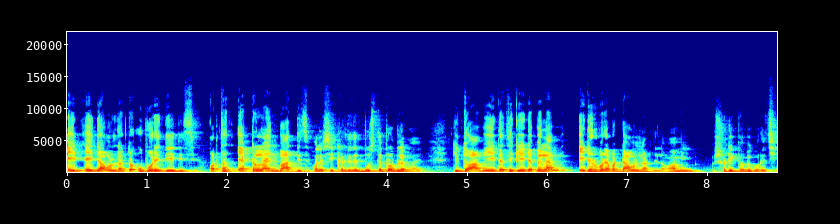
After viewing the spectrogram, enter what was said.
এই এই ডাবল নটটা উপরে দিয়ে দিছে। অর্থাৎ একটা লাইন বাদ দিছে, ফলে শিক্ষার্থীদের বুঝতে প্রবলেম হয়। কিন্তু আমি এটা থেকে এটা পেলাম, এটার উপরে আবার ডাবল নট দিলাম। আমি সঠিকভাবে করেছি,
